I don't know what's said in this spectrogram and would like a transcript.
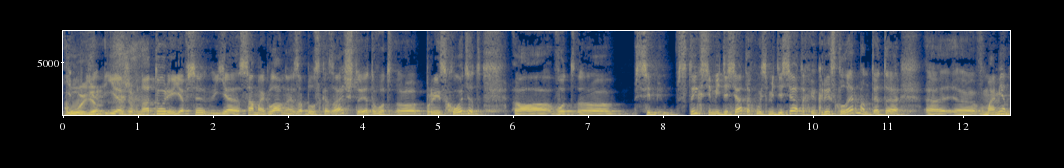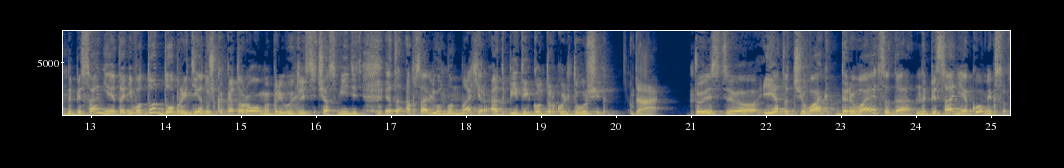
Ковен. Я, я, я же в натуре, я все, я самое главное забыл сказать, что это вот э, происходит э, вот э, сем, стык 70-х, 80-х, и Крис Клэрмонт это э, э, в момент написания это не вот тот добрый дедушка, которого мы привыкли сейчас видеть, это абсолютно нахер отбитый контркультурщик. Да, то есть, э, и этот чувак дорывается до написания комиксов.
